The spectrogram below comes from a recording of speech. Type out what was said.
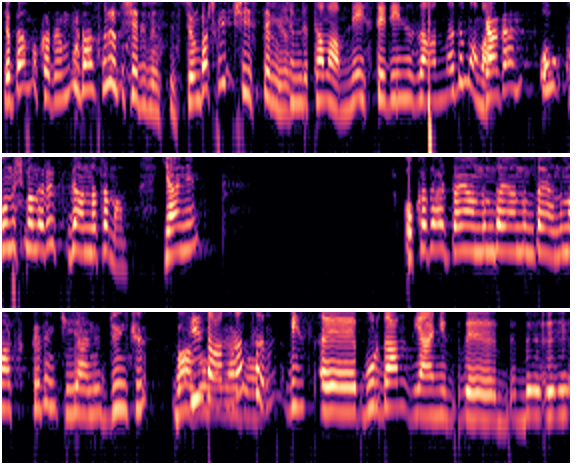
Ya ben bu kadının buradan sınır dışı edilmesini istiyorum. Başka hiçbir şey istemiyorum. Şimdi tamam ne istediğinizi anladım ama Yani ben o konuşmaları size anlatamam. Yani o kadar dayandım, dayandım, dayandım artık dedim ki yani dünkü bazı siz anlatın. Biz e, buradan yani e, b-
